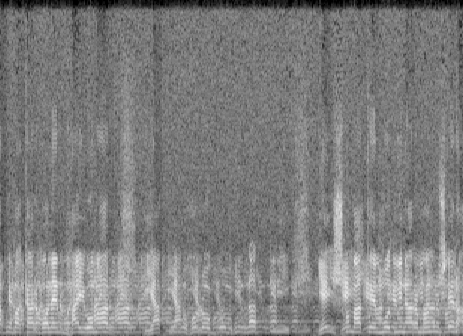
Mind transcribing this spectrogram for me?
আবু বাকার বলেন, ভাই ওমার এখন হলো গভীর রাত্রি। এই সমাতে মদিনার মানুষেরা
